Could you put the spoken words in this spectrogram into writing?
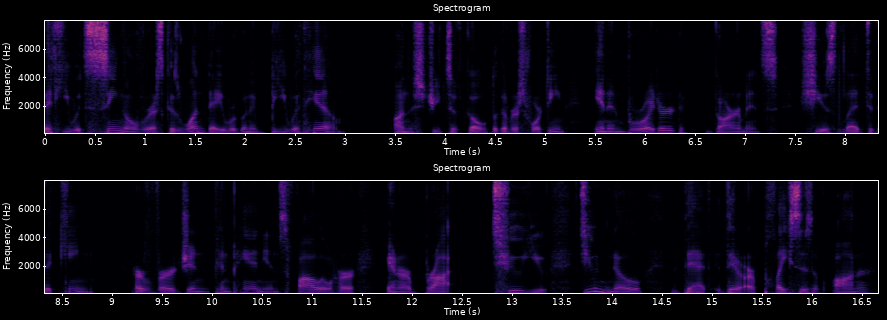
that he would sing over us because one day we're going to be with him on the streets of gold. Look at verse 14. In embroidered garments she is led to the king. Her virgin companions follow her and are brought to you. Do you know that there are places of honor?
